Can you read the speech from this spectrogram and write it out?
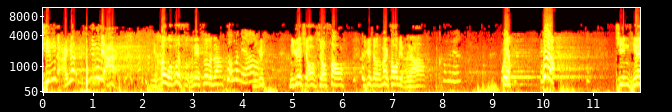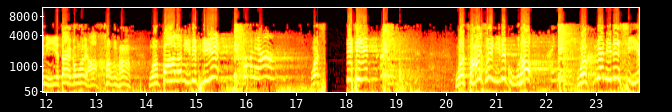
轻点儿呀，轻点儿！你恨我不死呢，是不是？何母娘，你个你个小小骚，你个小卖烧饼的啊！何母娘，跪下，跪下！今天你再跟我俩哼哼，我扒了你的皮，何母娘，我撕你筋，我砸碎你的骨头，我喝你的血，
